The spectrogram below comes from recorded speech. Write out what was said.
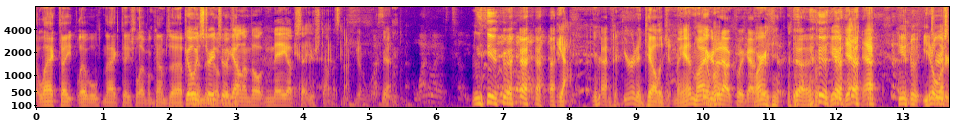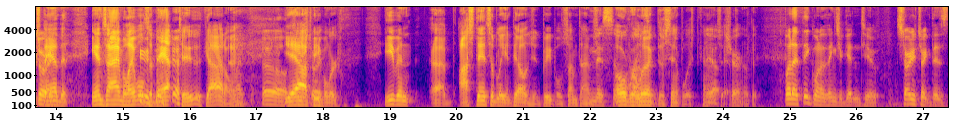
lactate level, lactase level comes up. Going straight to a gallon of milk may upset your stomach. It's not going to work. Yeah. Yeah. You're, you're an intelligent man. Why- Figured it out quick why- afterwards. yeah. yeah. You, don't- you don't understand that enzyme levels adapt too. God almighty. Oh, yeah, story. people are even uh, ostensibly intelligent people sometimes overlook concepts. the simplest concepts. sure. don't they? But I think one of the things you're getting to, starting to there's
